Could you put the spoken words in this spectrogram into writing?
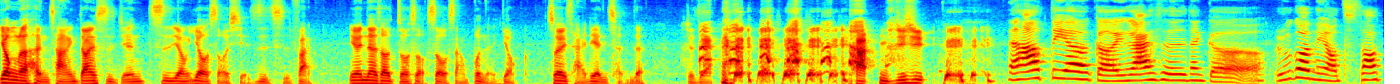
用了很长一段时间是用右手写字吃饭，因为那时候左手受伤不能用，所以才练成的。就这样。好，你继续。然后第二个应该是那个，如果你有吃到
